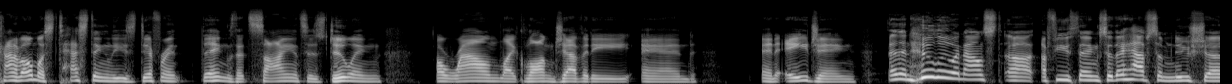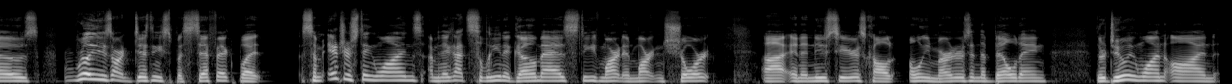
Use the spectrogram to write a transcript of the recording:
kind of almost testing these different things that science is doing around like longevity and and aging and then Hulu announced uh, a few things. So they have some new shows. Really, these aren't Disney specific, but some interesting ones. I mean, they got Selena Gomez, Steve Martin, and Martin Short uh, in a new series called Only Murders in the Building. They're doing one on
